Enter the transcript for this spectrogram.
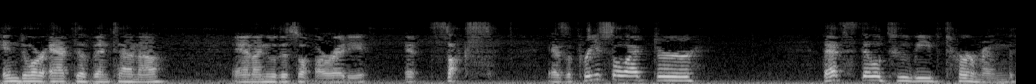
indoor active antenna, and I knew this already, it sucks. As a pre-selector, that's still to be determined.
